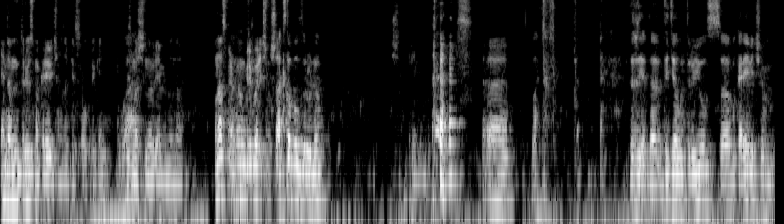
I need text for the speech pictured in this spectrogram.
Я недавно интервью с Макаревичем записывал, прикинь. Wow. Из машины времени, да. У нас с Михаилом Григорьевичем Шацем. А кто был за рулем? Времени. Ладно. Подожди, да, ты делал интервью с э, Макаревичем.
